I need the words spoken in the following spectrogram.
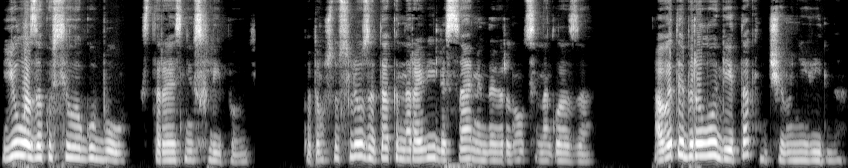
Юла закусила губу, стараясь не всхлипывать потому что слезы так и норовили сами навернуться на глаза. А в этой берлоге и так ничего не видно.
